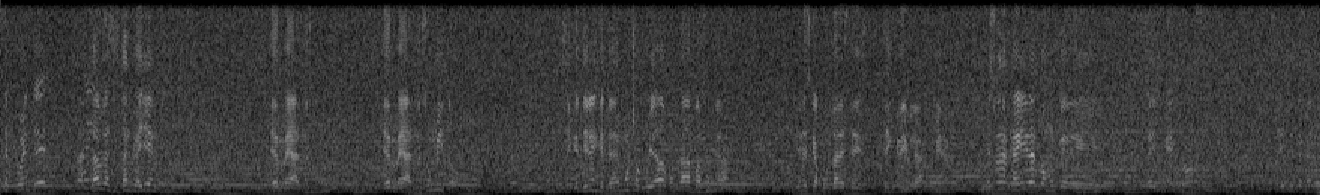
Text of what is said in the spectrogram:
Este puente las tablas están cayendo. Es real, es, real, no es un mito. Así que tienen que tener mucho cuidado con cada paso que dan. Tienes que apuntar este, este increíble, ¿ah? mira. Es una caída como que de 6 metros, 6, 7 metros.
